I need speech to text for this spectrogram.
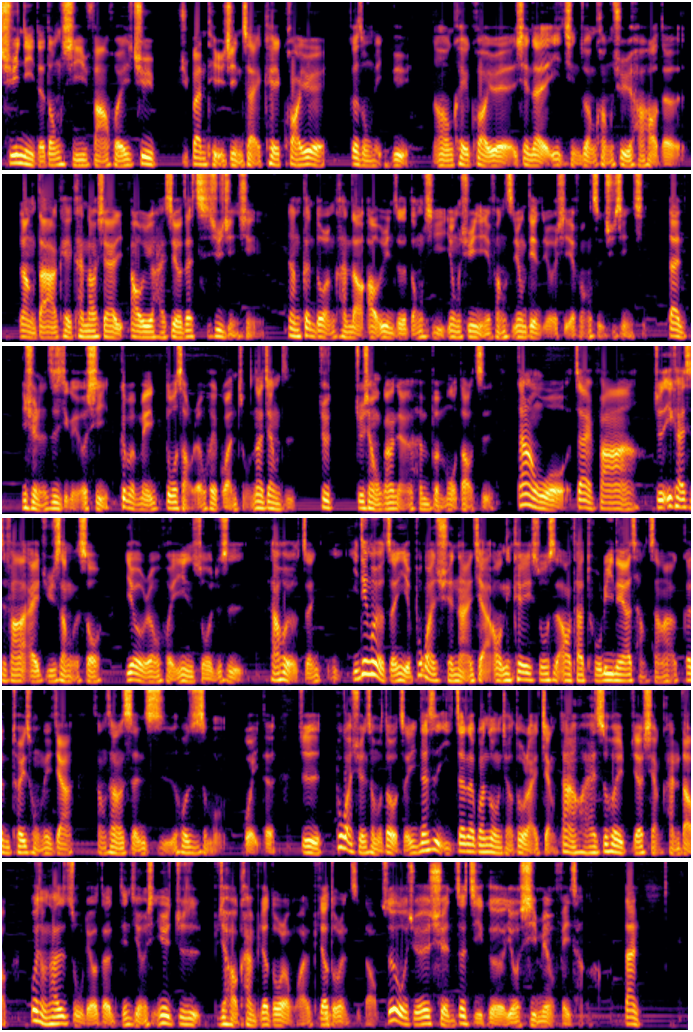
虚拟的东西发挥去举办体育竞赛，可以跨越各种领域，然后可以跨越现在疫情状况，去好好的让大家可以看到现在奥运还是有在持续进行，让更多人看到奥运这个东西用虚拟的方式，用电子游戏的方式去进行。但你选的这几个游戏根本没多少人会关注，那这样子就就像我刚刚讲的，很本末倒置。当然我在发就是一开始发在 IG 上的时候。也有人回应说，就是他会有争议，一定会有争议。不管选哪一家哦，你可以说是哦，他图利那家厂商啊，更推崇那家厂商的神识或是什么鬼的，就是不管选什么都有争议。但是以站在观众的角度来讲，当然还是会比较想看到为什么它是主流的电竞游戏，因为就是比较好看，比较多人玩，比较多人知道。所以我觉得选这几个游戏没有非常好，但。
